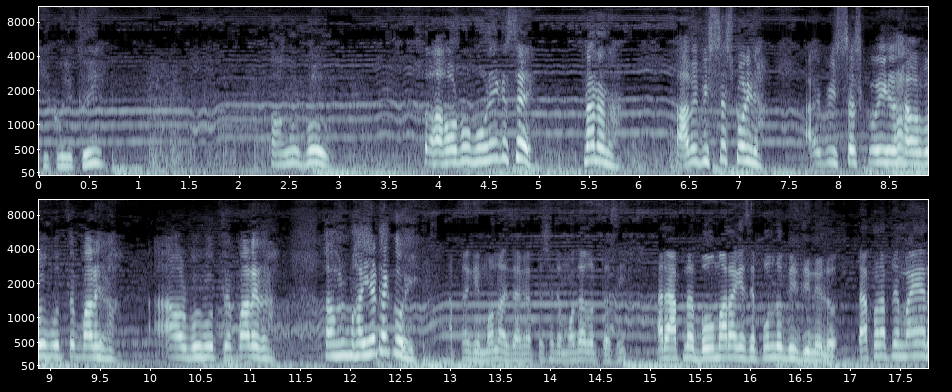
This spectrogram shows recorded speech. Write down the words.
কি করলি তুই? আমার বউ? আমার বউ মরে গেছে? না না না আমি বিশ্বাস করি না। আমি বিশ্বাস করি না আমার বউ মরতে পারে না। আমার বউ মরতে পারে না। আমার মাইয়াটা কই? আপনাকে মনে হয় যে আমি আপনার সাথে মজা করতেছি। আর আপনার বউ মারা গেছে পনেরো বিশ দিন এলো তারপর আপনার মায়ের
